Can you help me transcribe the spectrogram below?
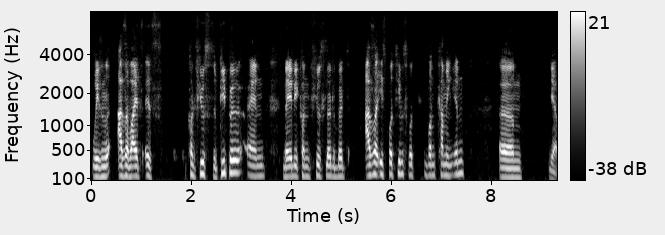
with otherwise it's confuse the people and maybe confuse a little bit other esport teams what want coming in. Um, yeah.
